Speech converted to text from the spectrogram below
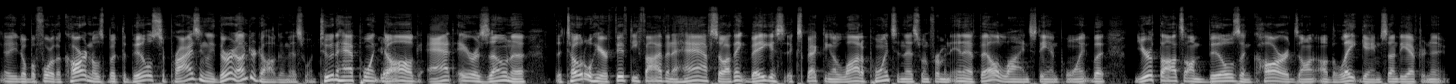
you know, before the Cardinals. But the Bills, surprisingly, they're an underdog in this one. Two and a half point yeah. dog at Arizona. The total here 55 and a half. So I think Vegas expecting a lot of points in this one from an NFL line standpoint. But your thoughts on Bills and Cards on, on the late game Sunday afternoon?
